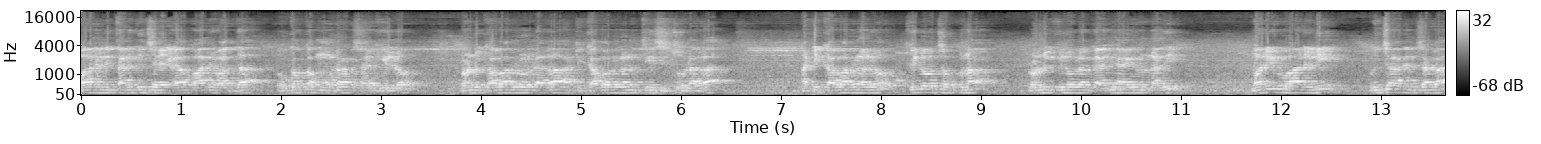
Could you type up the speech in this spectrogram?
వారిని తనిఖీ చేయగా వారి వద్ద ఒక్కొక్క మోటార్ సైకిల్లో రెండు కవర్లు ఉండగా అటు కవర్లను తీసి చూడగా అటు కవర్లలో కిలో చొప్పున రెండు కిలోల గంజాయి ఉన్నది. మరియు వారిని విచారించగా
